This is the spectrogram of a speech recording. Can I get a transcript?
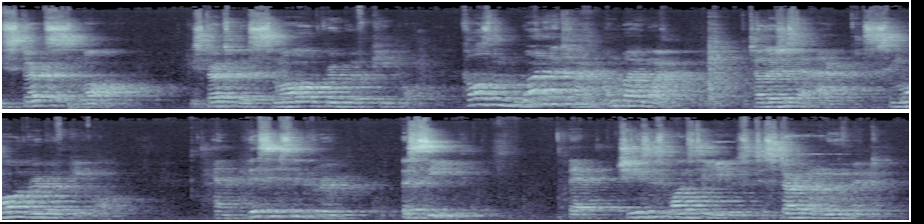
he starts small. He starts with a small group of people, calls them one at a time, one by one, until there's just a, a small group of people. And this is the group, the seed, that Jesus wants to use to start a movement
